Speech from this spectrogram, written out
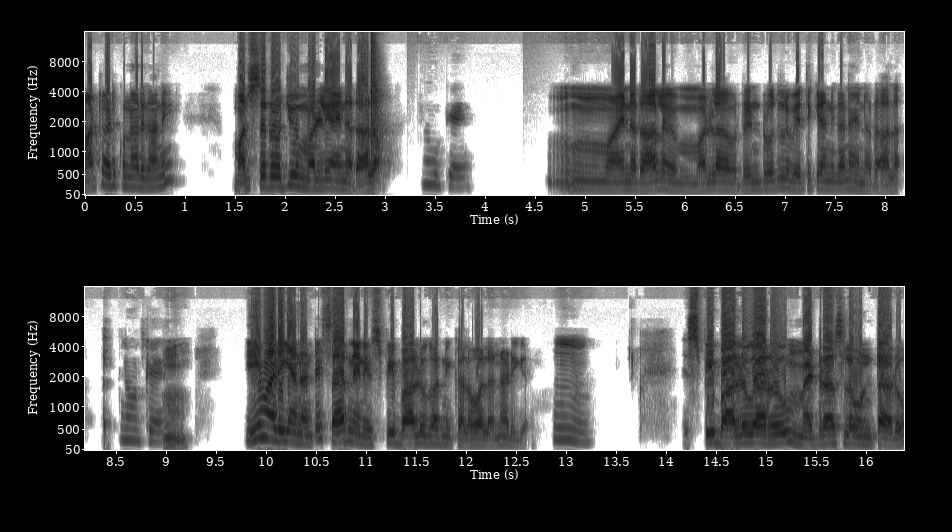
మాట్లాడుకున్నారు కానీ మరుసటి రోజు మళ్ళీ ఆయన రాల. ఓకే. ఆయన రాలే మళ్ళా రెండు రోజులు వెతికాను కానీ ఆయన రాల. ఓకే. ఏం అడిగానంటే సార్ నేను ఎస్పి బాలు గారిని కలవాలని అడిగా. ఎస్పి బాలు గారు మెడ్రాస్లో ఉంటారు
